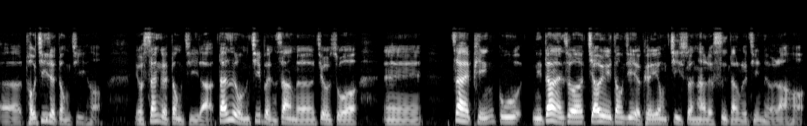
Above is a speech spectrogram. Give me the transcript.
呃，投机的动机哈，有三个动机啦。但是我们基本上呢，就是说，呃，在评估，你当然说交易动机也可以用计算它的适当的金额了哈。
